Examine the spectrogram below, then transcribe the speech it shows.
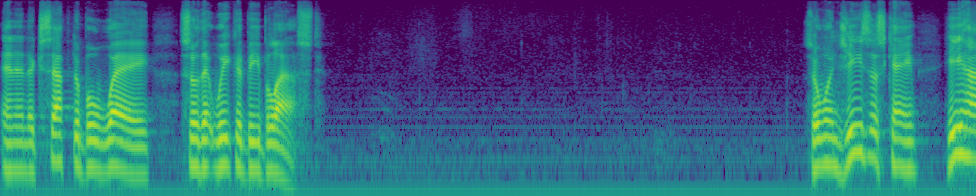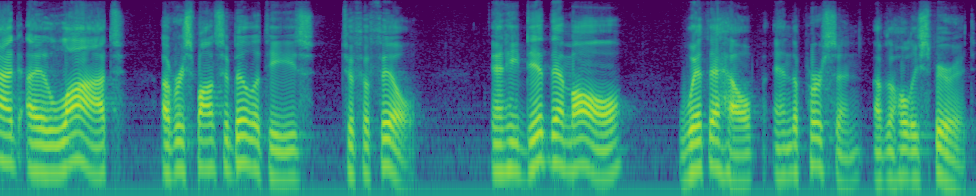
in an acceptable way so that we could be blessed. So when Jesus came, he had a lot of responsibilities to fulfill. And he did them all with the help and the person of the Holy Spirit.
